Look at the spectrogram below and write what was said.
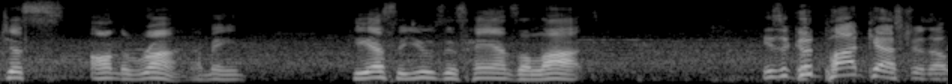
just on the run. I mean, he has to use his hands a lot. He's a good podcaster, though.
